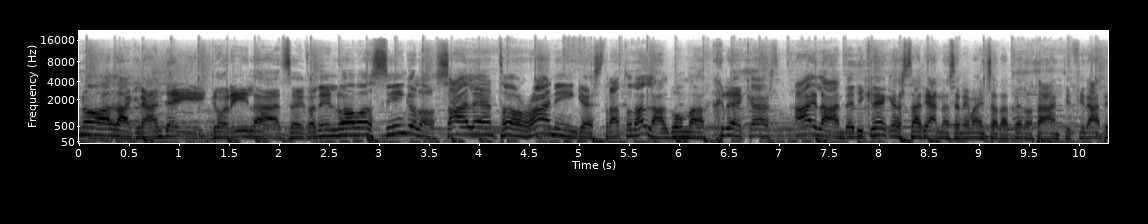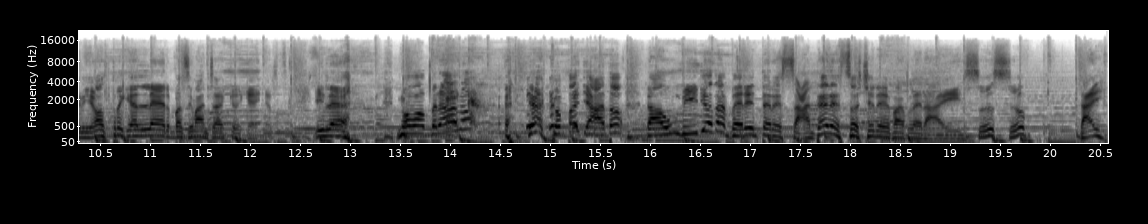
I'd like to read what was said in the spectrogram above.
Fanno alla grande i Gorillaz con il nuovo singolo Silent Running estratto dall'album Crackers Island. Di Crackers Arianna se ne mangia davvero tanti, fidatevi, oltre che all'erba si mangia anche il Crackers. Il nuovo brano è accompagnato da un video davvero interessante. Adesso ce ne parlerai. Su su. Dai,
